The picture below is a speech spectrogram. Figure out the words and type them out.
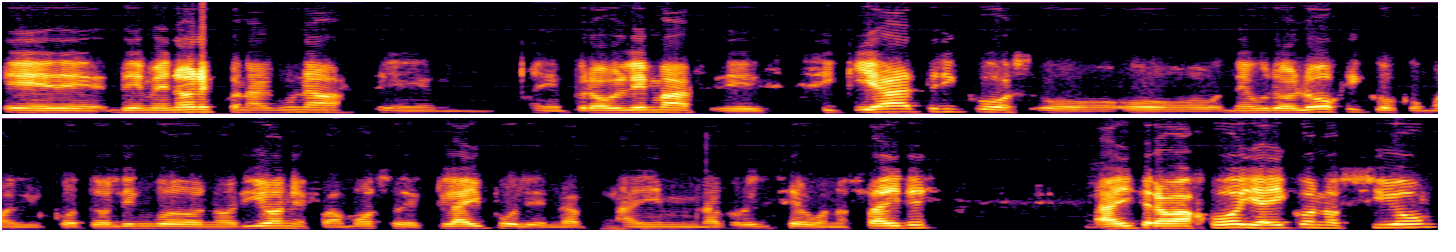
eh, de, menores con algunos eh, eh, problemas psiquiátricos o, neurológicos, como el cotolengo donorione famoso de Claypole, en la, ahí en la provincia de Buenos Aires. Ahí trabajó y ahí conoció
